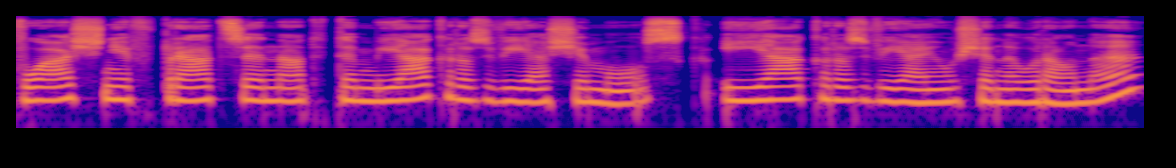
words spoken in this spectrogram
właśnie w pracy nad tym, jak rozwija się mózg i jak rozwijają się neurony.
